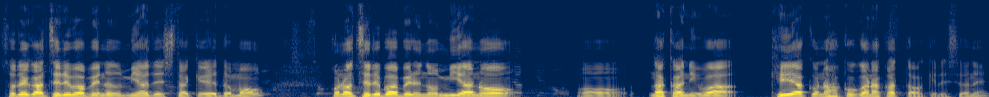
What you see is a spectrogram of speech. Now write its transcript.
それがゼルバベルの宮でしたけれどもこのゼルバベルの宮の中には契約の箱がなかったわけですよね。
